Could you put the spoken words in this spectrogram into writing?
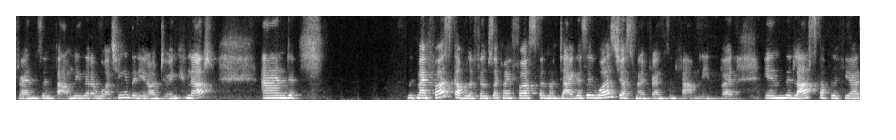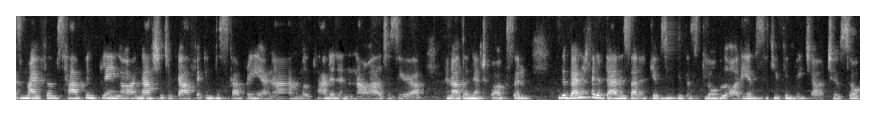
friends and family that are watching it, then you're not doing enough. And with my first couple of films, like my first film on tigers, it was just my friends and family. But in the last couple of years, my films have been playing on National Geographic and Discovery and Animal Planet and now Al Jazeera and other networks. And the benefit of that is that it gives you this global audience that you can reach out to. So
